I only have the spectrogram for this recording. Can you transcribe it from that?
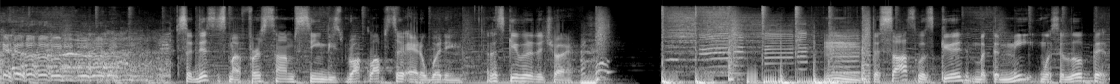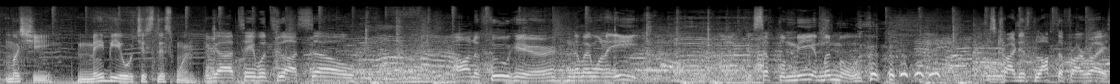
So this is my first time seeing these rock lobster at a wedding. Let's give it a try. Mmm, the sauce was good, but the meat was a little bit mushy. Maybe it was just this one. We got a table to ourselves. All the food here, nobody wanna eat. Except for me and Munmo. Let's try this lobster fried rice.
